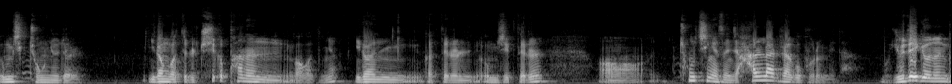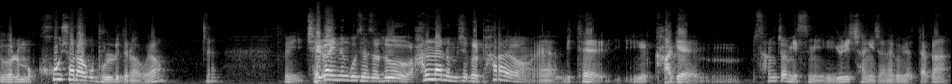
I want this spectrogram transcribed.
음식 종류들 이런 것들을 취급하는 거거든요. 이런 것들을 음식들을 어, 총칭해서 이제 할랄이라고 부릅니다. 뭐 유대교는 그거를 뭐 코셔라고 부르더라고요. 네? 제가 있는 곳에서도 할랄 음식을 팔아요. 예, 밑에 이게 가게 상점이 있으면 이게 유리창이잖아요. 그럼 여기다가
